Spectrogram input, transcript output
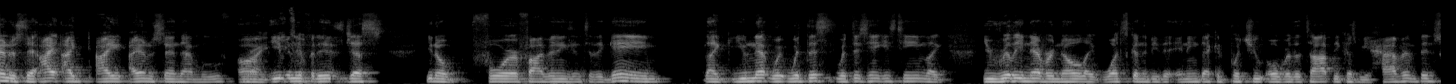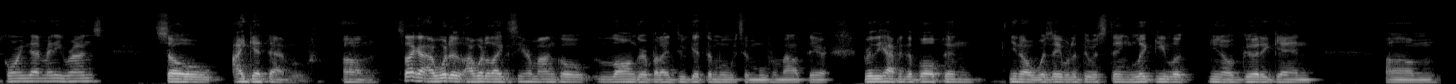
understand. I I I, I understand that move. Um, Right, even if it is just you know four or five innings into the game, like you net with, with this with this Yankees team, like you really never know like what's going to be the inning that could put you over the top because we haven't been scoring that many runs. So I get that move. Um, so like I would have I would have liked to see Germán go longer, but I do get the move to move him out there. Really happy the bullpen, you know, was able to do his thing. Licky looked, you know, good again. Um,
